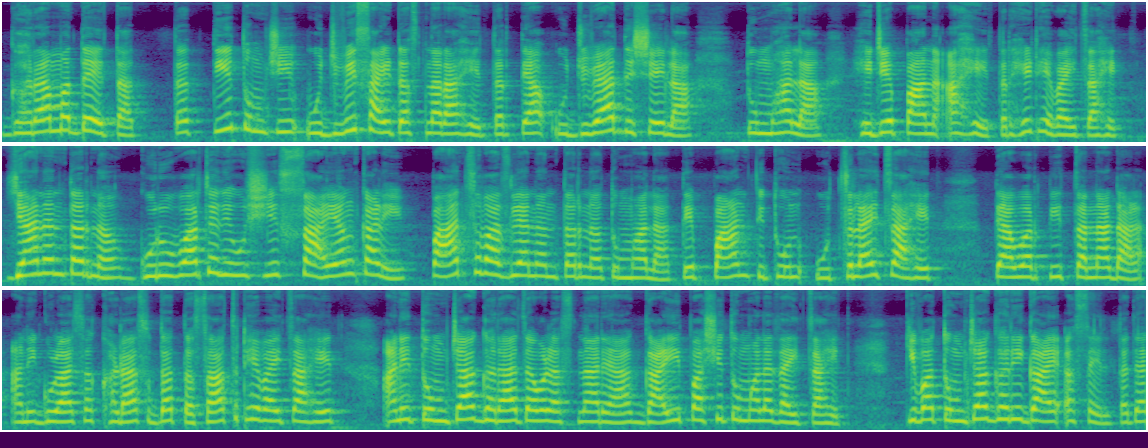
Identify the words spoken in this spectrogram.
घरामध्ये येतात तर ती तुमची उजवी साईट असणार आहे. तर त्या उजव्या दिशेला तुम्हाला हे जे पान आहे तर हे ठेवायचं आहे. यानंतरनं गुरुवारच्या दिवशी सायंकाळी पाच वाजल्यानंतरनं तुम्हाला ते पान तिथून उचलायचं आहेत त्यावरती चना डाळ आणि गुळाचा खडासुद्धा तसाच ठेवायचा आहे आणि तुमच्या घराजवळ असणाऱ्या गायीपाशी तुम्हाला जायचं आहेत किंवा तुमच्या घरी गाय असेल तर त्या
